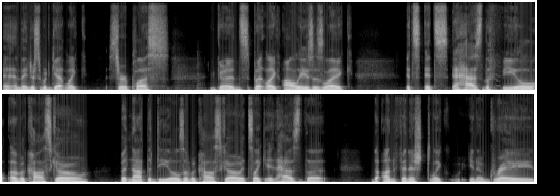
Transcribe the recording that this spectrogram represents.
and, and they just would get like surplus goods, but like Ollie's is like it's it's it has the feel of a Costco, but not the deals of a Costco. It's like it has the the unfinished like you know gray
